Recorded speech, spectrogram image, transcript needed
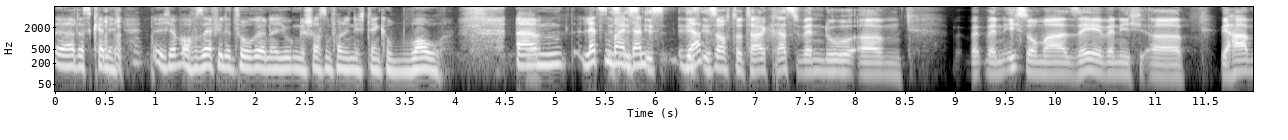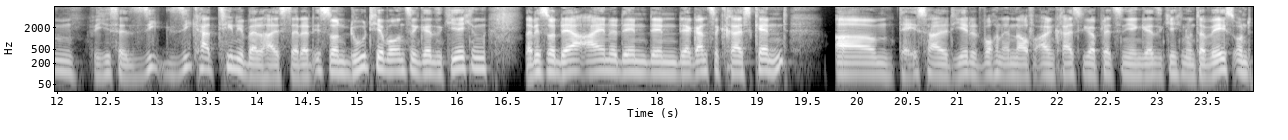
Ja, das kenne ich. Ich habe auch sehr viele Tore in der Jugend geschossen, von denen ich denke, wow. Ähm, ja. Letzten beiden ist, dann. Ist, ja? ist, ist auch total krass, wenn du. Ähm, wenn ich so mal sehe, wenn ich, äh, wir haben, wie hieß der, Sika Tinibel heißt der, das ist so ein Dude hier bei uns in Gelsenkirchen, das ist so der eine, den, den der ganze Kreis kennt ähm, der ist halt jedes Wochenende auf allen Kreisligaplätzen hier in Gelsenkirchen unterwegs und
